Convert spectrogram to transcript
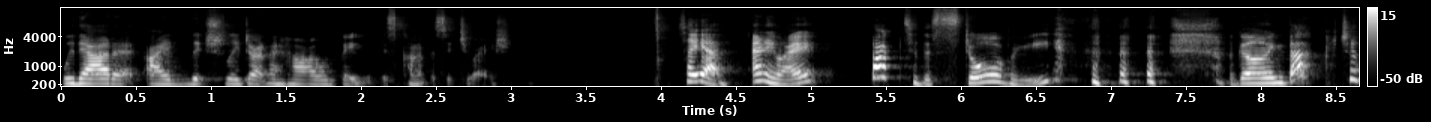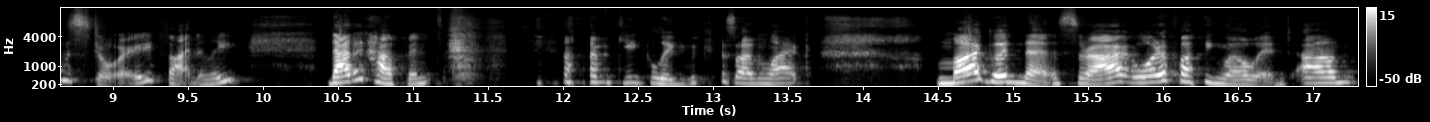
without it, I literally don't know how I would be with this kind of a situation. So yeah, anyway, back to the story. going back to the story, finally. That had happened. I'm giggling because I'm like, my goodness, right? What a fucking whirlwind. Um,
